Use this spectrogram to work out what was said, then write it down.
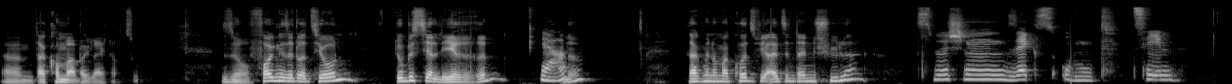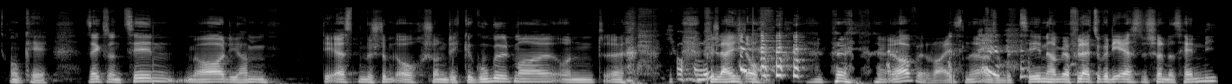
Ähm, da kommen wir aber gleich noch zu. So, folgende Situation. Du bist ja Lehrerin, Ja. ne? Sag mir noch mal kurz, wie alt sind deine Schüler? Zwischen sechs und zehn. Okay, sechs und zehn, ja, die haben die ersten bestimmt auch schon dich gegoogelt mal und äh, vielleicht auch, ja, wer weiß, ne? Also mit zehn haben ja vielleicht sogar die ersten schon das Handy.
